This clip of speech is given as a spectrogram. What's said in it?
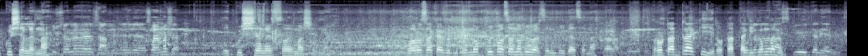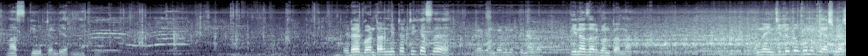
একুশ সালের না? একুশ সালের ছয় মাসের না? বড় চাকাগুলো নব্বই পঁচানব্বই পার্সেন্ট বিট আছে না? রোটারটা কি? রোটারটা কি কোম্পানি মাস্কি ইটালিয়ান না? এটা ঘণ্টার মিটার ঠিক আছে? তিন হাজার। তিন হাজার ঘণ্টা না? না ইঞ্জিলে তো কোনো গ্যাস ম্যাস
